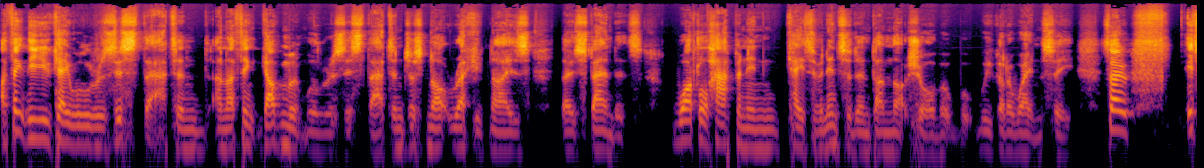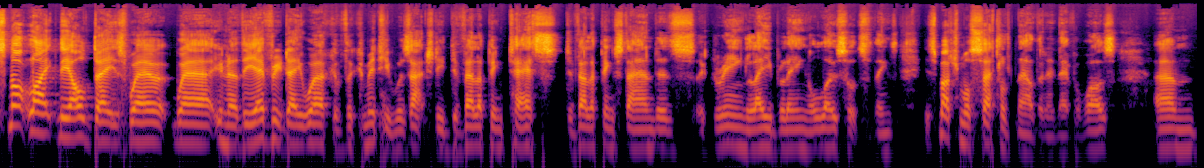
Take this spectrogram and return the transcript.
I think the UK will resist that, and, and I think government will resist that and just not recognise those standards. What will happen in case of an incident, I'm not sure, but we've got to wait and see. So it's not like the old days where where you know the everyday work of the committee was actually developing tests, developing standards, agreeing labeling, all those sorts of things. It's much more settled now than it ever was. Um,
